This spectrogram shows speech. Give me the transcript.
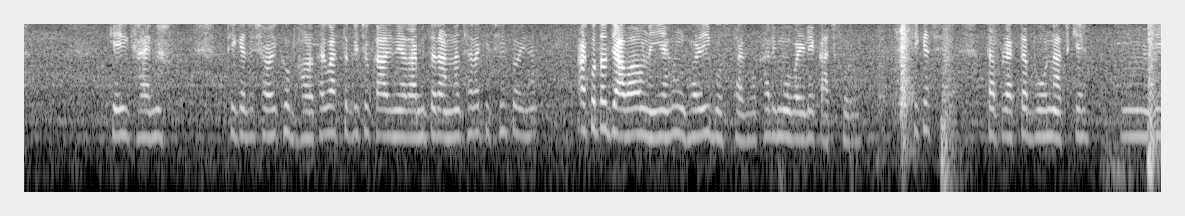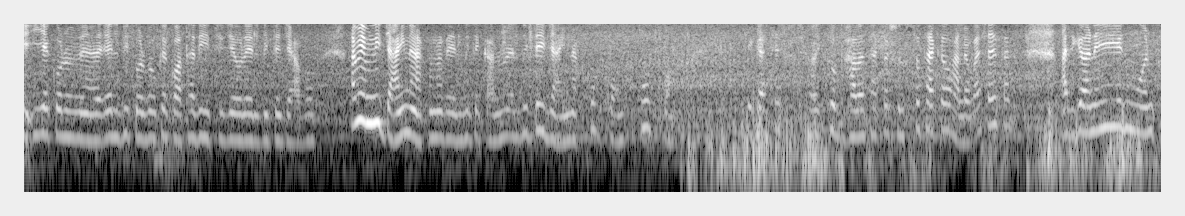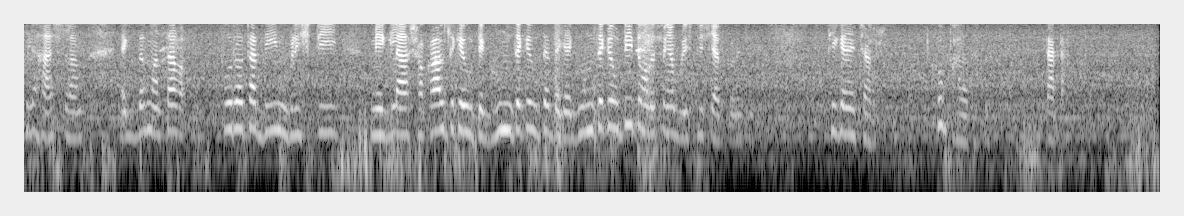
কেউই খায় না। ঠিক আছে, সবাই খুব ভালো থাকবে। আর তো কিছু কাজ নেই, আর আমি তো রান্না ছাড়া কিছুই করি না। আর কোথাও যাওয়াও নেই, এখন ঘরেই বসে থাকব, খালি মোবাইলে কাজ করব, ঠিক আছে? তারপর একটা বোন আজকে ইয়ে করবে, এলবি করবে, ওকে কথা দিয়েছি যে ওর এলবিতে যাব। আমি এমনি যাই না এখন আর এলবিতে কারোর এলবিতেই যাই না, খুব কম খুব কম, ঠিক আছে? সবাই খুব ভালো থাকো, সুস্থ থাকো, ভালোবাসায় থাকো। আজকে অনেক মন খুলে হাসলাম, একদম মাথা পুরোটা দিন বৃষ্টি মেঘলা সকাল থেকে উঠে, ঘুম থেকে উঠে থেকে ঘুম থেকে উঠেই তোমাদের সঙ্গে বৃষ্টি শেয়ার করেছি। ঠিক আছে, চল। খুব ভালো থাকো। টাটা।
